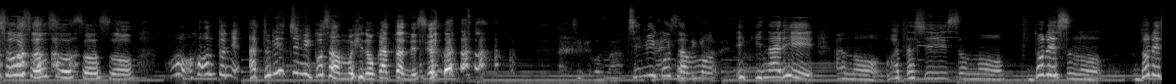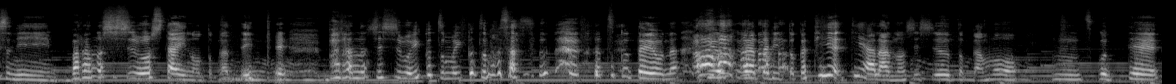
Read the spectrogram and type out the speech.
そうそうそうそうそう。ほ本当にアトリちみこさんもひどかったんですよ。ちみこさん。もい何きなりあの私そのドレスのドレスにバラの刺繍をしたいのとかって言ってバラの刺繍をいくつもいくつもさす作ったような記憶があったりとかティアティアラの刺繍とかも、うん、作って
